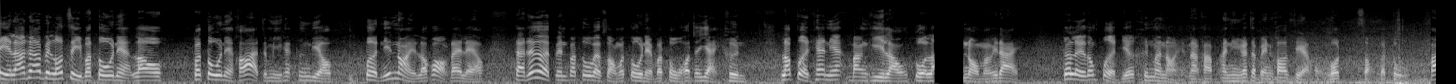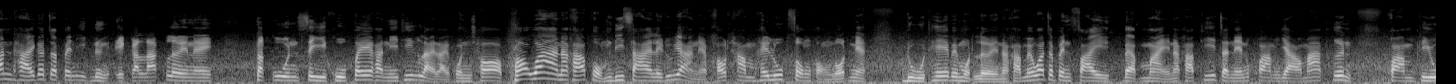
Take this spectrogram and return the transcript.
ติแล้วถ้าเป็นรถ 4 ประตูเนี่ยเราประตูเนี่ยเขาอาจจะมีแค่ครึ่งเดียว เปิดนิดหน่อยเราก็ออกได้แล้ว แต่ถ้าเกิดเป็นประตูแบบ 2 ประตูเนี่ยประตูเขาจะใหญ่ขึ้น เราเปิดแค่นี้บางทีเราตัวเราออกมาไม่ได้ ก็เลยต้องเปิดเยอะขึ้นมาหน่อยนะครับ อันนี้ก็จะเป็นข้อเสียของรถ 2 ประตูบ้านท้ายก็จะเป็นอีกหนึ่งเอกลักษณ์เลยในตระกูล C Coupe คันนี้ที่หลาย ๆ คนชอบ เพราะว่านะครับผมดีไซน์อะไรทุกอย่างเนี่ยเขาทำให้รูปทรงของรถเนี่ยดูเท่ไปหมดเลยนะครับ ไม่ว่าจะเป็นไฟแบบใหม่นะครับที่จะเน้นความยาวมากขึ้น ความพลิ้ว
